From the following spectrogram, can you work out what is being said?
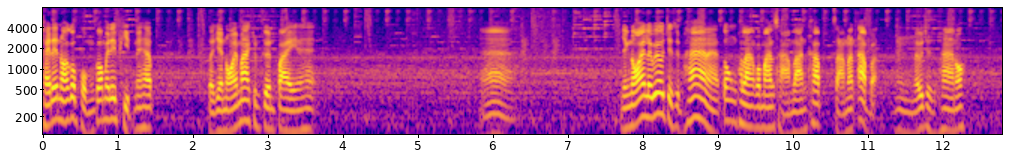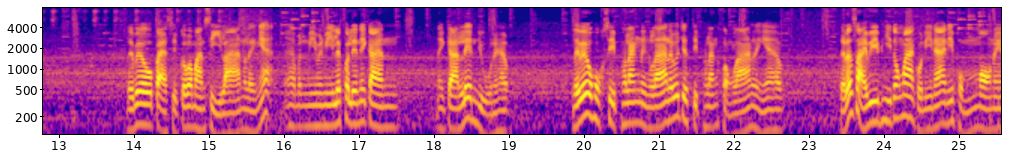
ใครได้น้อยกว่าผมก็ไม่ได้ผิดนะครับ แต่อย่าน้อยมากจนเกินไปนะฮะอ่าอย่างน้อยเลเวล 75 นะต้องพลังประมาณ 3 ล้านครับ 3 ล้านอัพอะเลเวล 75 เนาะเลเวล 80 ก็ประมาณ 4 ล้านอะไรเงี้ยนะครับมันมีมันมีเรฟเฟรนซ์ในการในการเล่นอยู่นะครับเลเวล 60 พลัง 1 ล้านเลเวล 70 พลัง 2 ล้านอะไรเงี้ยครับแต่ถ้าสาย VP ต้องมากกว่านี้นะ อันนี้ผมมองใน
